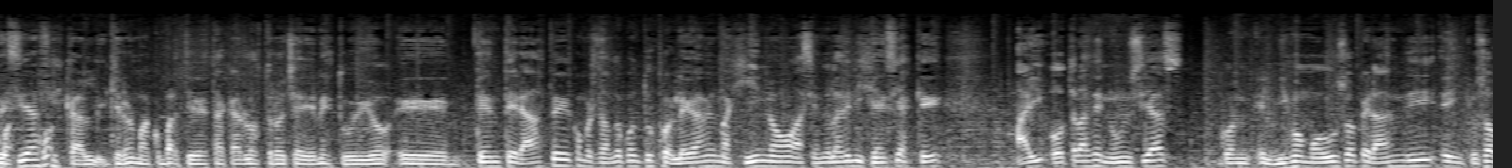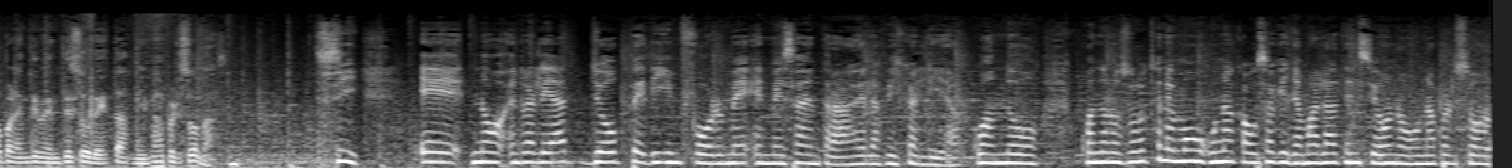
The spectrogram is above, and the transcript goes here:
Decía fiscal, y quiero nomás compartir esta Carlos Trocha ahí en estudio, eh, te enteraste conversando con tus colegas, me imagino, haciendo las diligencias, que hay otras denuncias con el mismo modus operandi e incluso aparentemente sobre estas mismas personas. Sí, eh, no, en realidad yo pedí informe en mesa de entradas de la fiscalía. Cuando, cuando nosotros tenemos una causa que llama la atención o una persona,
